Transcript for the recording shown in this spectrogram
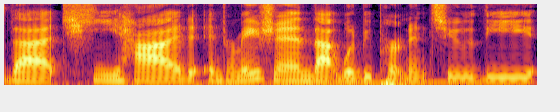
that he had information that would be pertinent to the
